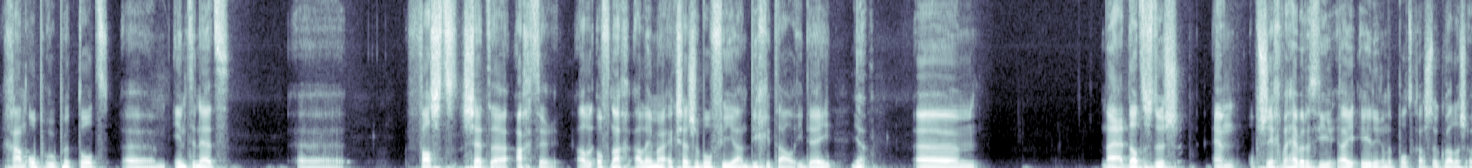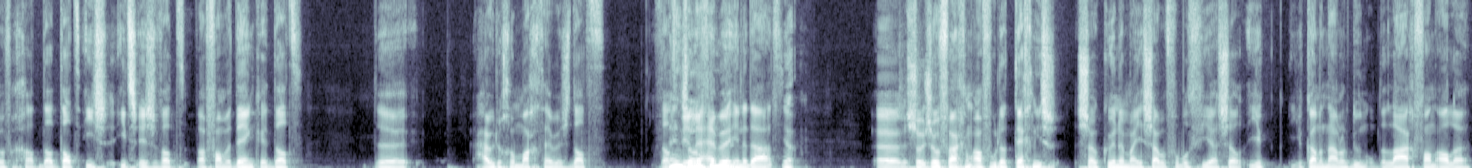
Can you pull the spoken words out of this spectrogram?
Gaan oproepen tot ehm, internet eh, vastzetten achter, of nog alleen maar accessible via een digitaal idee. Ja. Ehm, nou ja, dat is dus. En op zich, we hebben het hier e- eerder in de podcast ook wel eens over gehad, dat dat iets, iets is wat, waarvan we denken dat de huidige machthebbers dat, dat En willen hebben, inderdaad. Ja. Eh, sowieso vraag ik me af hoe dat technisch zou kunnen, maar je zou bijvoorbeeld via je, je kan het namelijk doen op de laag van alle,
